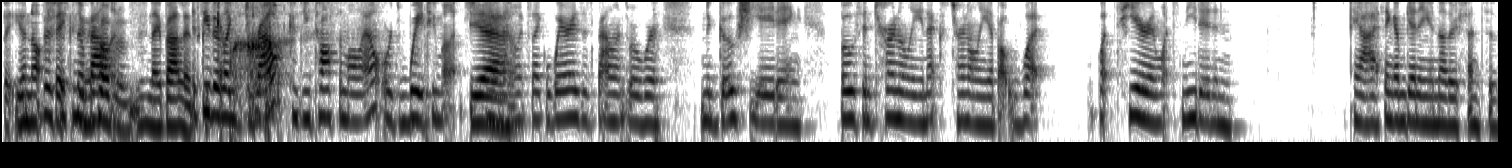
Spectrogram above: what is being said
but you're not There's fixing no the problem. There's no balance. It's either 'cause- like drought because you toss them all out, or it's way too much. Yeah. you know, it's like where is this balance where we're negotiating both internally and externally about what what's here and what's needed, and yeah, I think I'm getting another sense of,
